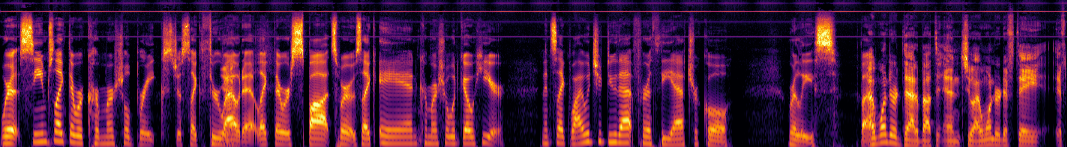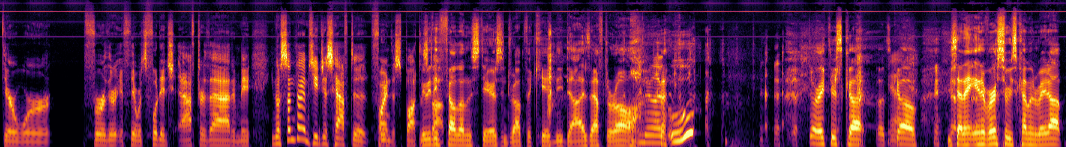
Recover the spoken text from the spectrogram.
where it seemed like there were commercial breaks just like throughout it. Like there were spots where it was like, and commercial would go here, and it's like, why would you do that for a theatrical release? But I wondered that about the end too. I wondered if they if there were further if there was footage after that and maybe you know sometimes you just have to find the spot to Maybe stop. they fell down the stairs and dropped the kid and he dies after all. and they're like, ooh, Director's cut. Let's Yeah. go. You said an anniversary's coming right up.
